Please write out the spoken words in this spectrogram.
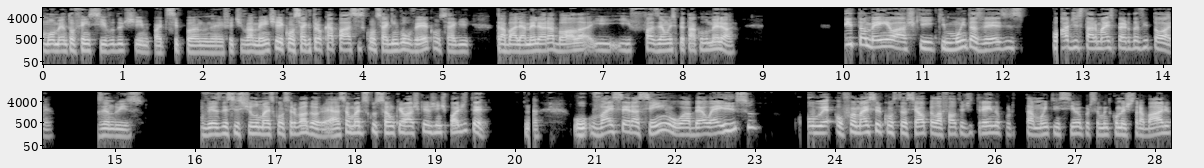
o momento ofensivo do time, participando, né, efetivamente, ele consegue trocar passes, consegue envolver, consegue trabalhar melhor a bola e, e fazer um espetáculo melhor. E também eu acho que, que muitas vezes pode estar mais perto da vitória fazendo isso, em vez desse estilo mais conservador. Essa é uma discussão que eu acho que a gente pode ter. Né? O, vai ser assim, o Abel é isso, ou, é, ou foi mais circunstancial pela falta de treino, por estar tá muito em cima, por ser muito começo de trabalho,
